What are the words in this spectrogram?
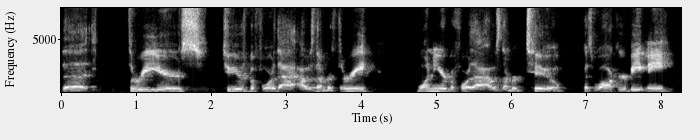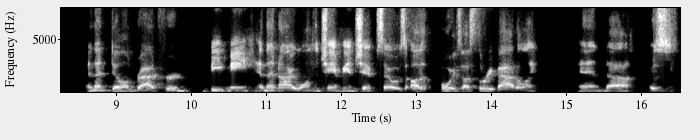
the three years, two years before that, I was number three. One year before that, I was number two because Walker beat me. And then Dylan Bradford beat me, and then I won the championship. So it was uh, always us three battling, and uh, it was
